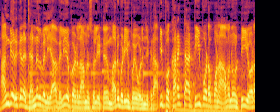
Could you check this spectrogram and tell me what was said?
அங்க இருக்கிற ஜன்னல் வழியா வெளியே போயிடலாம்னு சொல்லிட்டு மறுபடியும் போய் ஒளிஞ்சுக்கிறா. இப்போ கரெக்டா டீ போட போன அவனும் டீயோட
